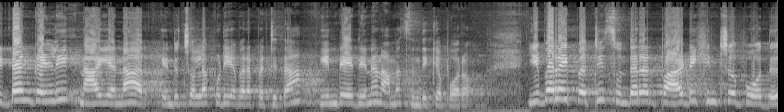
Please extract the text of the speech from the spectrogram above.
இடங்களி நாயனார் என்று சொல்லக்கூடியவரை பற்றி தான் இன்றைய தினம் நாம் சிந்திக்க போகிறோம் இவரை பற்றி சுந்தரர் பாடுகின்ற போது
